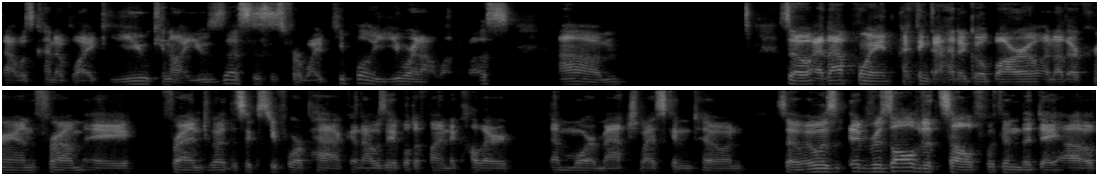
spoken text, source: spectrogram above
that was kind of like, you cannot use this. This is for white people. You are not one of us. Um, so at that point, I think I had to go borrow another crayon from a friend who had the 64 pack, and I was able to find a color that more matched my skin tone. So it was it resolved itself within the day of,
